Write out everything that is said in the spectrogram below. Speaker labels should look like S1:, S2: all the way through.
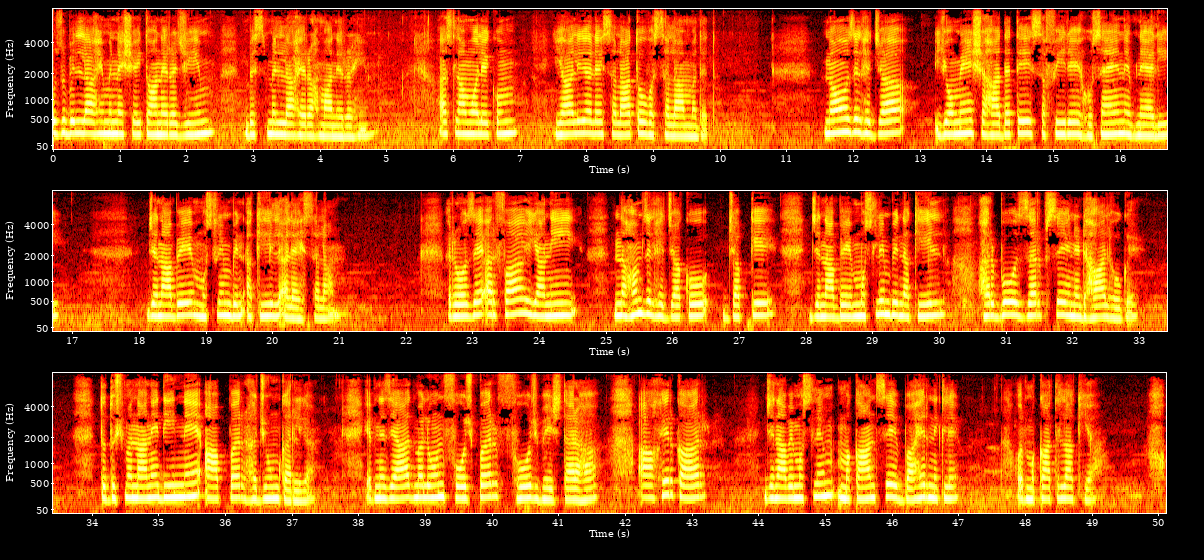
S1: अउज़ुबिल्लिमिनशैतानरजीम बिस्मिल्लाहिर्रहमानिर्रहीम अस्सलाम वालेकुम या अली अलैहिस्सलातो वस्सलाम मदद नौ ज़िलहिज्जा योम शहादत सफ़ीर हुसैन इबन अली जनाब मुस्लिम बिन अकील अलैहिस्सलाम रोज़े अरफा यानी नहम ज़िलहिज्जा को जबकि जनाब मुस्लिम बिन अकील हरबो ज़रब से निढाल हो गए। तो दुश्मनान दीन ने आप पर हजूम कर लिया। इब्न ज़ियाद मलून फ़ौज पर फ़ौज भेजता रहा। आखिरकार जनाब मुस्लिम मकान से बाहर निकले और मुकातला किया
